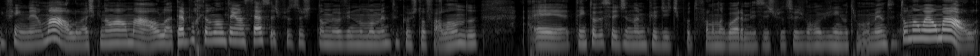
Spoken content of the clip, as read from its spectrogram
enfim, né? Uma aula. Acho que não é uma aula, até porque eu não tenho acesso às pessoas que estão me ouvindo no momento em que eu estou falando. É, tem toda essa dinâmica de, tipo, eu tô falando agora, mas as pessoas vão ouvir em outro momento. Então não é uma aula.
